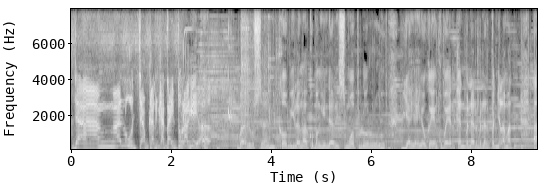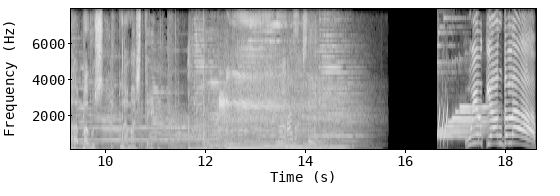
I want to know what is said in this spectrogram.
Jangan ucapkan kata itu lagi. Ah. Barusan kau bilang aku menghindari semua peluru. Biaya yoga yang kubayarkan benar-benar penyelamat. Ah, bagus. Namaste. Wilk yang gelap.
